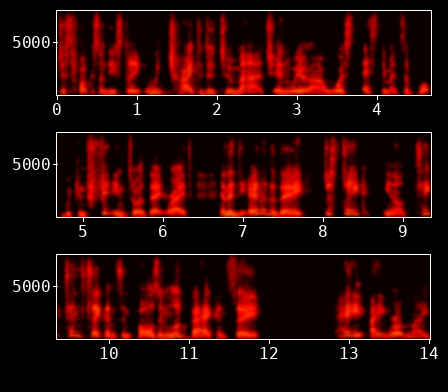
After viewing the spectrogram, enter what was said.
just focus on these three. We try to do too much and we're our worst estimates of what we can fit into a day, right? And at the end of the day, just take, you know, take 10 seconds and pause and look back and say, hey, I wrote my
